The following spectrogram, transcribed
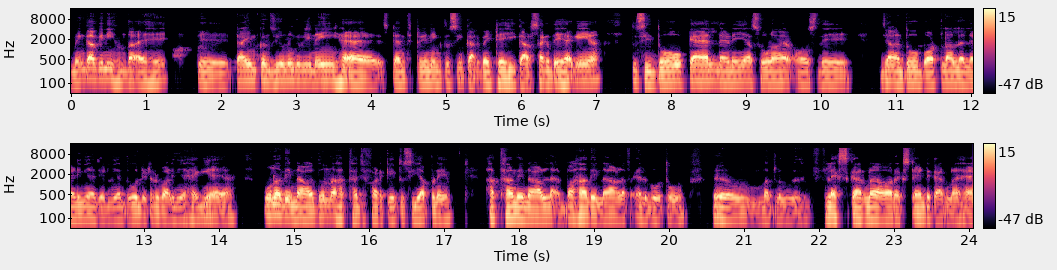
ਮਹਿੰਗਾ ਵੀ ਨਹੀਂ ਹੁੰਦਾ ਇਹ। ਤੇ ਟਾਈਮ ਕੰਜ਼ਿਊਮਿੰਗ ਵੀ ਨਹੀਂ ਹੈ। ਸਟਰੈਂਥ ਟ੍ਰੇਨਿੰਗ ਤੁਸੀਂ ਘਰ ਬੈਠੇ ਹੀ ਕਰ ਸਕਦੇ ਹੈਗੇ ਆ। ਤੁਸੀਂ ਦੋ ਕੈਨ ਲੈਣੇ ਆ 16 ਔਂਸ ਦੇ ਜਾਂ ਦੋ ਬੋਟਲਾਂ ਲੈ ਲੈਣੀਆਂ, ਜਿਹੜੀਆਂ 2 ਲੀਟਰ ਵਾਲੀਆਂ ਹੈਗੀਆਂ ਆ, ਉਹਨਾਂ ਦੇ ਨਾਲ, ਦੋਨਾਂ ਹੱਥਾਂ 'ਚ ਫੜ ਕੇ ਤੁਸੀਂ ਆਪਣੇ ਹੱਥਾਂ ਦੇ ਨਾਲ, ਬਾਹਾਂ ਦੇ ਨਾਲ ਐਲਬੋ ਤੋਂ ਮਤਲਬ ਫਲੈਕਸ ਕਰਨਾ ਔਰ ਐਕਸਟੈਂਡ ਕਰਨਾ ਹੈ,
